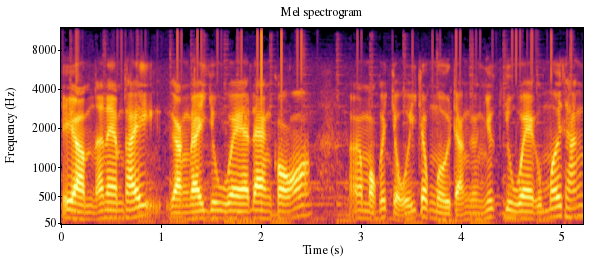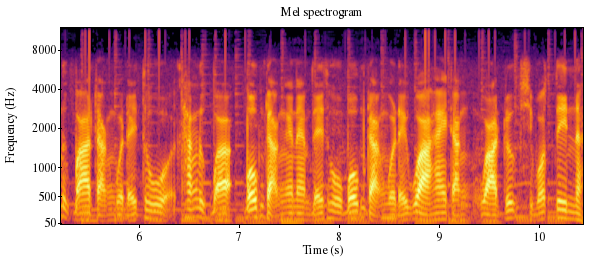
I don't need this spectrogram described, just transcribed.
Thì um, anh em thấy gần đây Juve đang có À, một cái chuỗi trong 10 trận gần nhất Juve cũng mới thắng được 3 trận và để thua thắng được 3, 4 trận anh em để thua 4 trận và để hòa hai trận hòa trước Sporting nè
